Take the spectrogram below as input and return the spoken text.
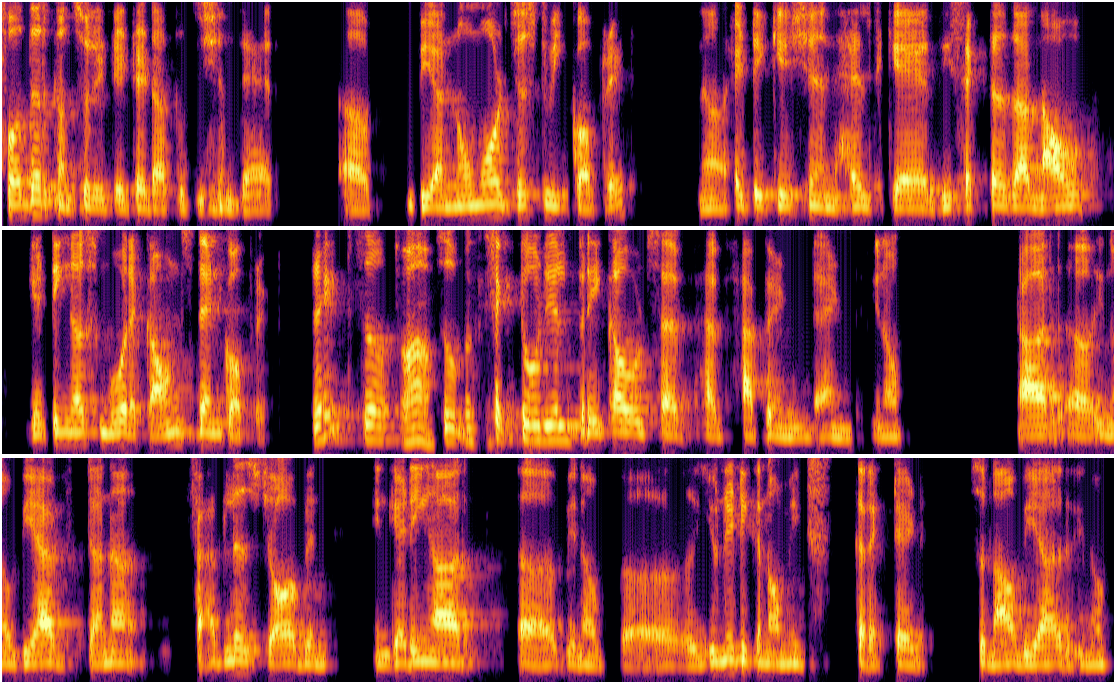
Further consolidated our position there. Uh, we are no more just doing corporate. Now, education, healthcare, these sectors are now getting us more accounts than corporate right? So wow. so sectorial breakouts have have happened and you know our uh, you know we have done a fabulous job in in getting our uh, you know uh, unit economics corrected. So now we are you know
